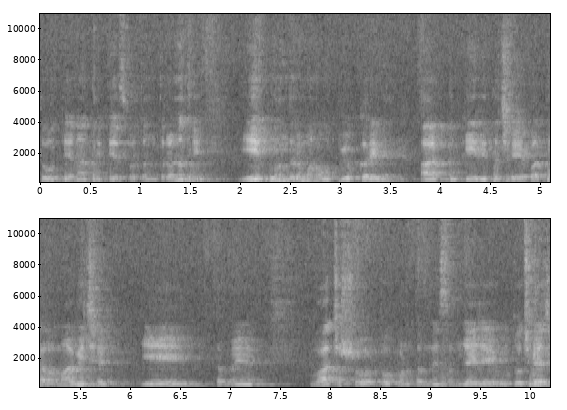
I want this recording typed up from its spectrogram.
તો તેનાથી તે સ્વતંત્ર નથી. એ ગુણધર્મનો ઉપયોગ કરીને આ ટૂંકી રીત છે એ બતાવવામાં આવી છે. એ તમે વાંચશો તો પણ તમને સમજાઈ જાય એવું તો છે જ.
